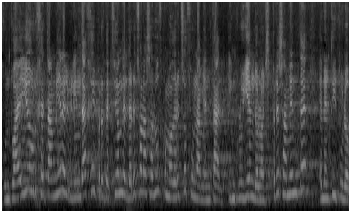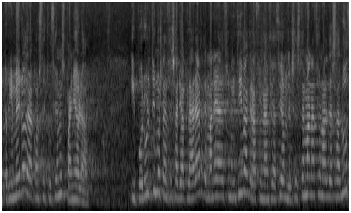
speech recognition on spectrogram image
Junto a ello, urge también el blindaje y protección del derecho a la salud como derecho fundamental, incluyéndolo expresamente en el título primero de la Constitución española. Y, por último, es necesario aclarar de manera definitiva que la financiación del Sistema Nacional de Salud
